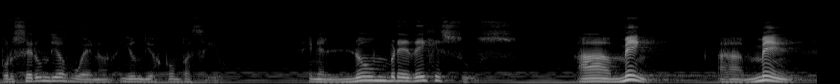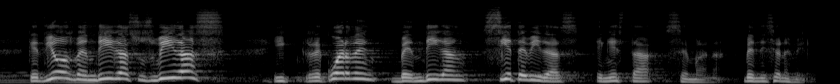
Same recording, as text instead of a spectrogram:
por ser un Dios bueno y un Dios compasivo. En el nombre de Jesús. Amén. Amén. Que Dios bendiga sus vidas y recuerden, bendigan siete vidas en esta semana. Bendiciones mil.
